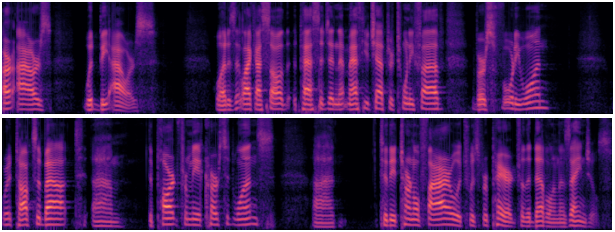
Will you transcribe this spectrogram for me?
are ours, would be ours. What is it? Like I saw the passage in Matthew chapter 25, verse 41, where it talks about um, depart from me, accursed ones. Uh, to the eternal fire which was prepared for the devil and his angels.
